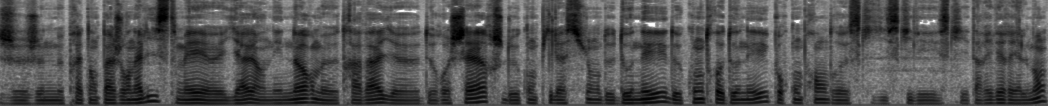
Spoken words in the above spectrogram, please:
je, ne me prétends pas journaliste, mais euh, il y a un énorme travail euh, de recherche, de compilation de données, de contre-données pour comprendre ce qui, est, arrivé réellement.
